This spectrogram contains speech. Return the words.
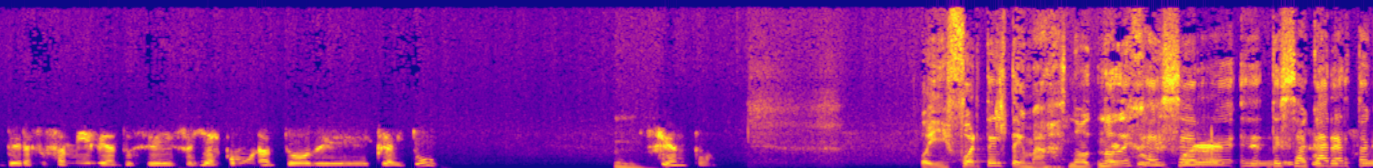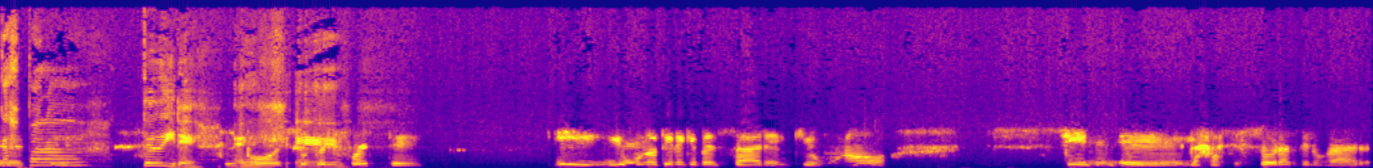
ver a su familia, entonces eso ya es como un acto de esclavitud. Mm. Siento. Oye, fuerte el tema. No, no deja de ser eh, de sacar harta para te diré. Sí, es súper eh, fuerte. Y, uno tiene que pensar en que uno, sin eh, las asesoras del hogar,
